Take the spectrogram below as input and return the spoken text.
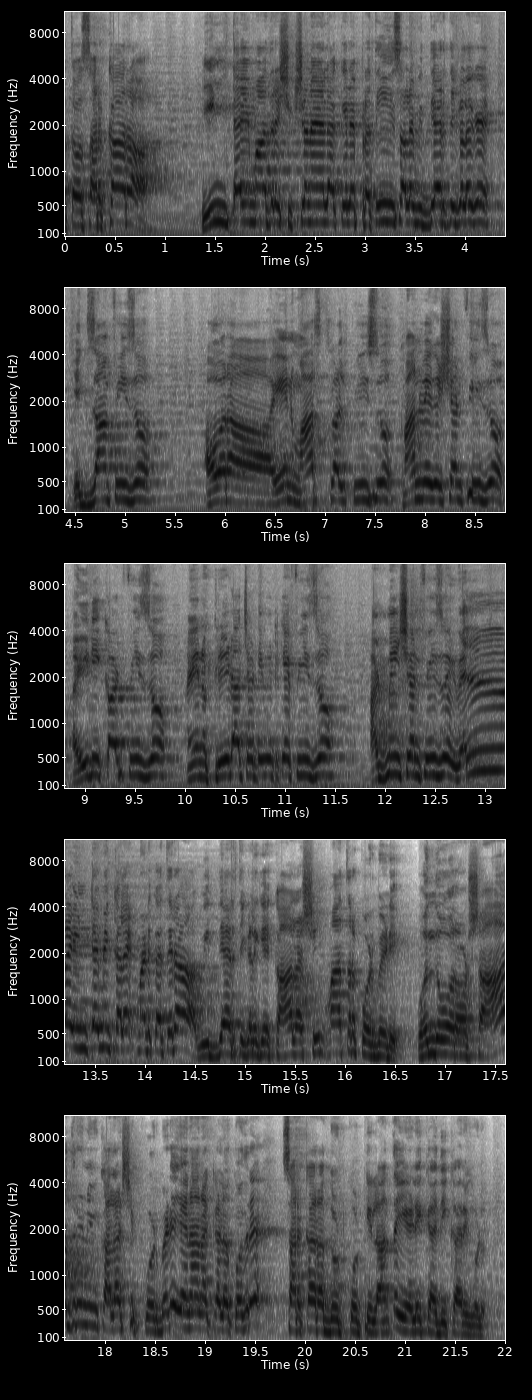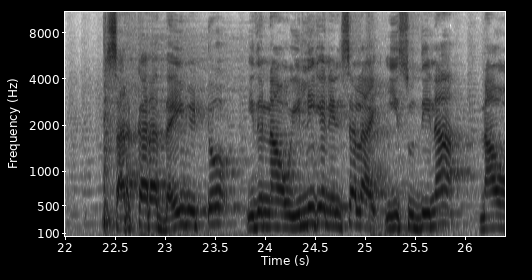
ಅಥವಾ ಸರ್ಕಾರ? ಇನ್ ಟೈಮ್ ಆದರೆ ಶಿಕ್ಷಣ ಇಲಾಖೆಯಲ್ಲಿ ಪ್ರತಿ ಸಲ ವಿದ್ಯಾರ್ಥಿಗಳಿಗೆ ಎಕ್ಸಾಮ್ ಫೀಸು ಅವರ ಏನು ಮಾರ್ಕ್ಸ್ಗಳ fees convocation fees I D card fees ಏನು ಕ್ರೀಡಾ ಚಟುವಟಿಕೆ ಫೀಸು ಅಡ್ಮಿಷನ್ ಫೀಸು ಇವೆಲ್ಲ ಇನ್ ಟೈಮಿಗೆ ಕಲೆಕ್ಟ್ ಮಾಡ್ಕೊತೀರಾ? ವಿದ್ಯಾರ್ಥಿಗಳಿಗೆ ಸ್ಕಾಲರ್ಶಿಪ್ ಮಾತ್ರ ಕೊಡಬೇಡಿ. ಒಂದೂವರೆ ವರ್ಷ ಆದರೂ ನೀವು ಸ್ಕಾಲರ್ಶಿಪ್ ಕೊಡಬೇಡಿ. ಏನಾನ ಕೇಳೋಕ್ಕೋದ್ರೆ ಸರ್ಕಾರ ದುಡ್ಡು ಕೊಟ್ಟಿಲ್ಲ ಅಂತ ಹೇಳಿಕೆ ಅಧಿಕಾರಿಗಳು. ಸರ್ಕಾರ ದಯವಿಟ್ಟು ಇದು ನಾವು ಇಲ್ಲಿಗೆ ನಿಲ್ಲಿಸಲ್ಲ ಈ ಸುದ್ದಿನ ನಾವು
